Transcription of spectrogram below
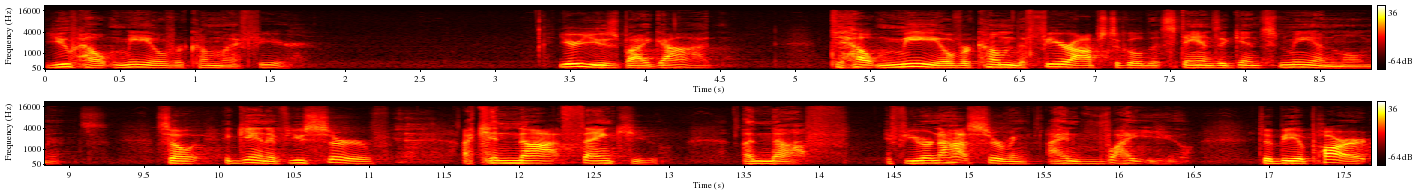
you help me overcome my fear. You're used by God to help me overcome the fear obstacle that stands against me in moments. So, again, if you serve, I cannot thank you enough. If you're not serving, I invite you to be a part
